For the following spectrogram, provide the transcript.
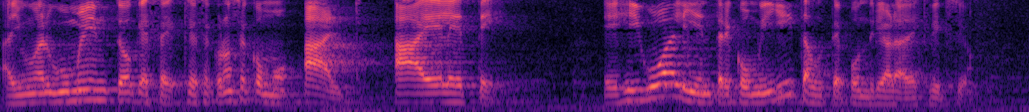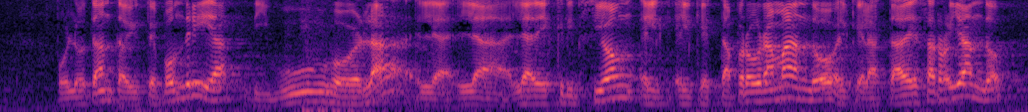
hay un argumento que se, que se conoce como alt, ALT, es igual y entre comillitas usted pondría la descripción. Por lo tanto, ahí usted pondría dibujo, ¿verdad? La, la- la descripción, el, el que está programando, el que la está desarrollando,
